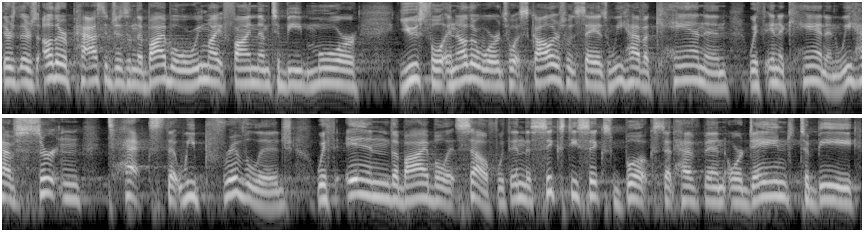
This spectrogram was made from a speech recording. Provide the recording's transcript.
there's, there's other passages in the Bible where we might find them to be more useful. In other words, what scholars would say is we have a canon within a canon. We have certain texts that we privilege within the Bible itself, within the 66 books that have been ordained to be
